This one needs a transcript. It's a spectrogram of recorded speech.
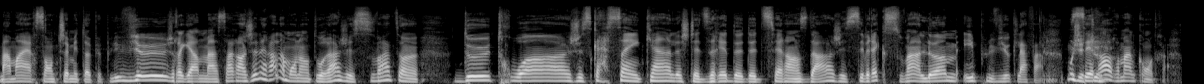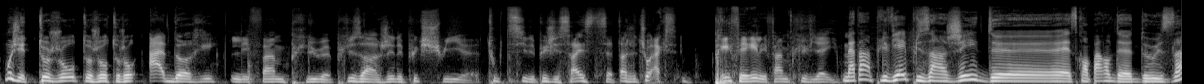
ma mère, son chum est un peu plus vieux. Je regarde ma sœur. En général, dans mon entourage, j'ai souvent un 2, 3, jusqu'à 5 ans, là, je te dirais, de, de différence d'âge. Et c'est vrai que souvent, l'homme est plus vieux que la femme. Moi, j'ai c'est toujours- rarement le contraire. moi j'ai toujours, toujours, toujours adoré les femmes plus, euh, plus âgées depuis que je suis euh, tout petit, depuis que j'ai 16, 17 ans. J'ai toujours préféré les femmes plus vieilles. Mais attends, plus vieille, plus âgée de. Est-ce qu'on parle de 2 ans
